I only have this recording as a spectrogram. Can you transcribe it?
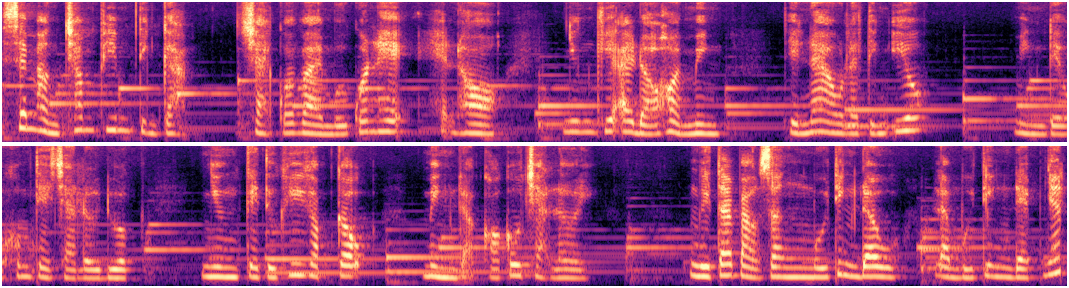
xem hàng trăm phim tình cảm, trải qua vài mối quan hệ, hẹn hò, nhưng khi ai đó hỏi mình thế nào là tình yêu? Mình đều không thể trả lời được nhưng kể từ khi gặp cậu mình đã có câu trả lời. Người ta bảo rằng mối tình đầu là mối tình đẹp nhất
